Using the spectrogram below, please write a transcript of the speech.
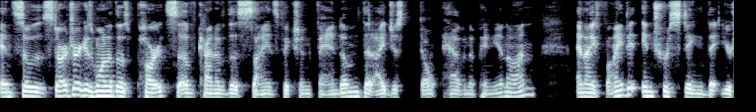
And so Star Trek is one of those parts of kind of the science fiction fandom that I just don't have an opinion on. And I find it interesting that you're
